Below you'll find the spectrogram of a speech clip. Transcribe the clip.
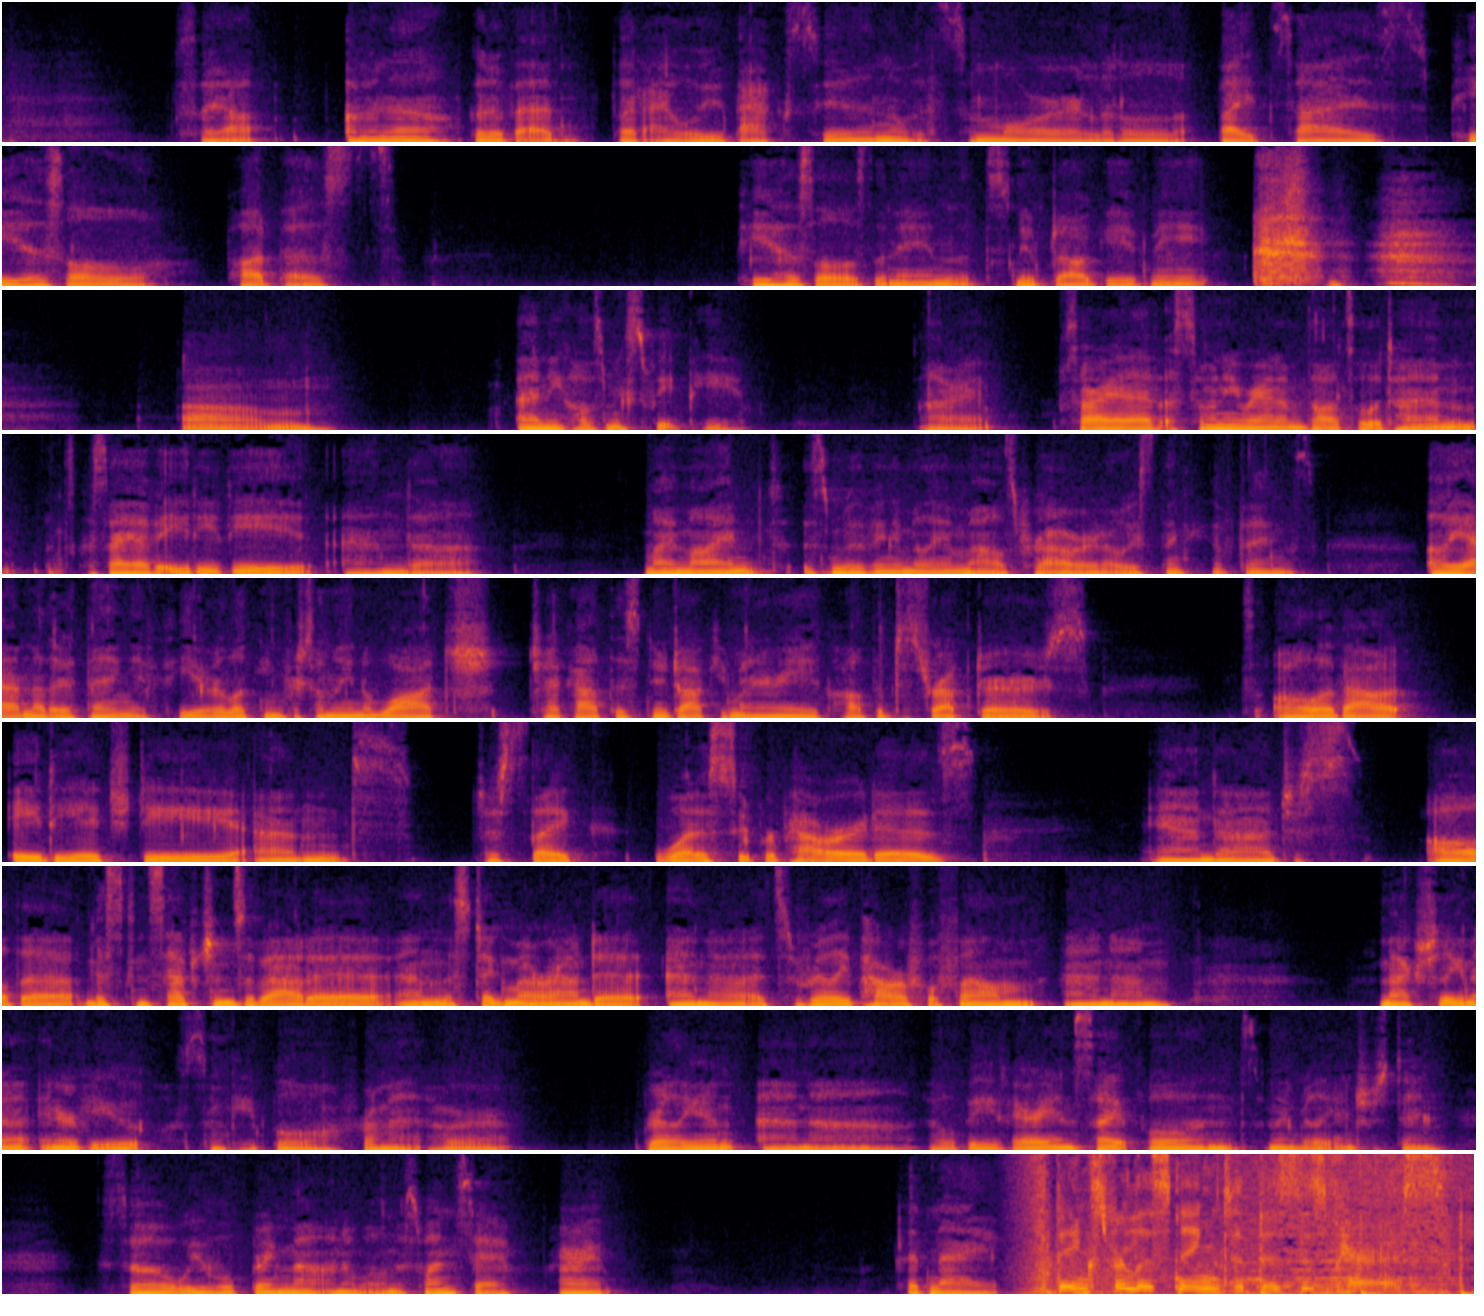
So yeah I'm gonna go to bed, but I will be back soon with some more little bite sized P Hizzle pod posts. P Hizzle is the name that Snoop Dogg gave me. um, and he calls me Sweet Pea. All right. Sorry, I have so many random thoughts all the time. It's because I have ADD and uh, my mind is moving a million miles per hour and always thinking of things. Oh, yeah, another thing, if you're looking for something to watch, check out this new documentary called The Disruptors. It's all about ADHD and just like what a superpower it is, and uh, just all the misconceptions about it and the stigma around it. And uh, it's a really powerful film. And um, I'm actually going to interview some people from it who are brilliant, and uh, it will be very insightful and something really interesting. So we will bring that on a Wellness Wednesday. All right. Good night. Thanks for listening to This is Paris.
